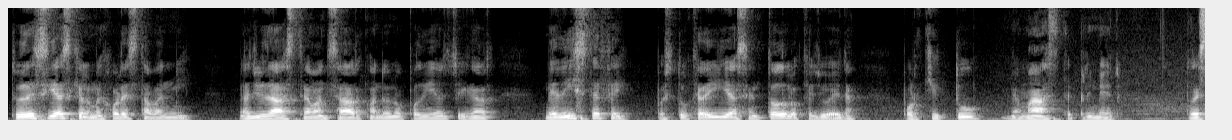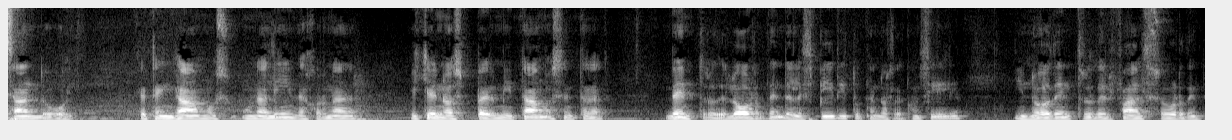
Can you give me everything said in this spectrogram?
Tú decías que lo mejor estaba en mí me ayudaste a avanzar cuando no podías llegar. Me diste fe, pues tú creías en todo lo que yo era, porque tú me amaste primero. Rezando voy. Que tengamos una linda jornada y que nos permitamos entrar dentro del orden del Espíritu que nos reconcilia y no dentro del falso orden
